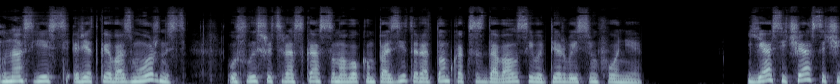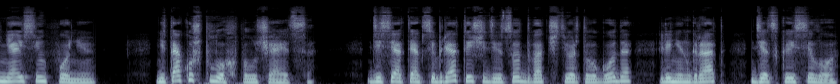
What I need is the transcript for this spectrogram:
У нас есть редкая возможность услышать рассказ самого композитора о том, как создавалась его первая симфония. Я сейчас сочиняю симфонию. Не так уж плохо получается. 10 октября 1924 года, Ленинград, детское село.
